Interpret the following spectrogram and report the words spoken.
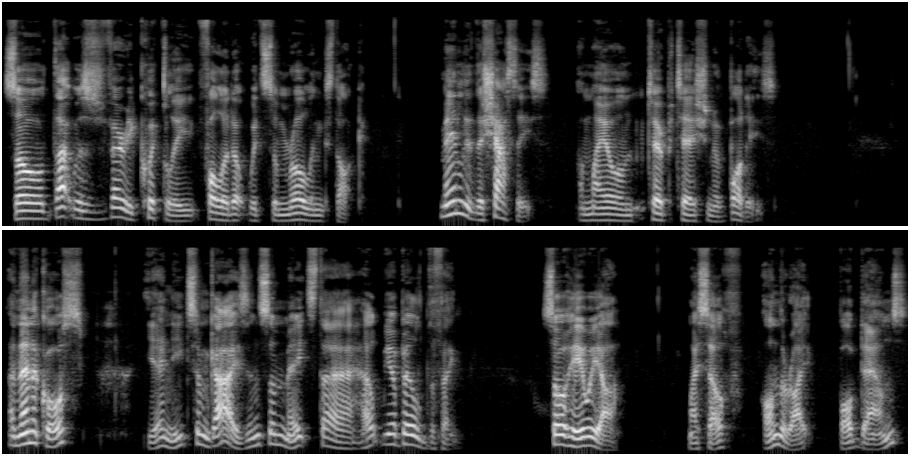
so that was very quickly followed up with some rolling stock, mainly the chassis and my own interpretation of bodies. And then, of course, you need some guys and some mates to help you build the thing. So here we are. Myself, on the right, Bob Downes,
